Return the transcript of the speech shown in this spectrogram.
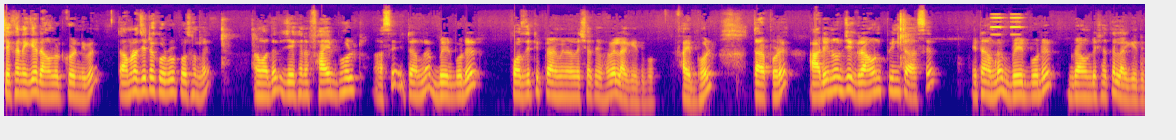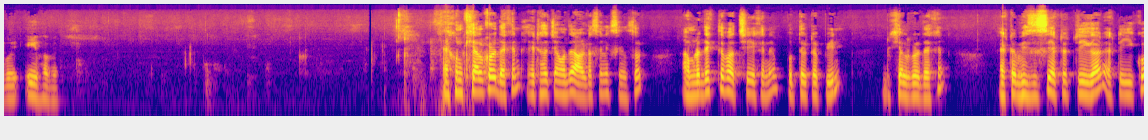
সেখানে গিয়ে ডাউনলোড করে নেবেন। তো আমরা যেটা করব প্রথমে, আমাদের যেখানে ফাইভ ভোল্ট আছে, এটা আমরা ব্রেডবোর্ডের পজিটিভ টার্মিনালের সাথে এভাবে লাগিয়ে দেব ফাইভ ভোল্ট তারপরে আরিনোর যে গ্রাউন্ড পিনটা আছে, এটা আমরা ব্রেডবোর্ডের গ্রাউন্ডের সাথে লাগিয়ে দেবো এইভাবে। এখন খেয়াল করে দেখেন, এটা হচ্ছে আমাদের আল্ট্রাসনিক সেন্সর আমরা দেখতে পাচ্ছি এখানে প্রত্যেকটা পিন খেয়াল করে দেখেন, একটা ভিসিসি একটা ট্রিগার একটা ইকো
